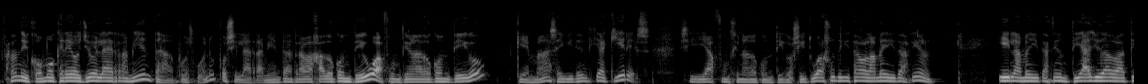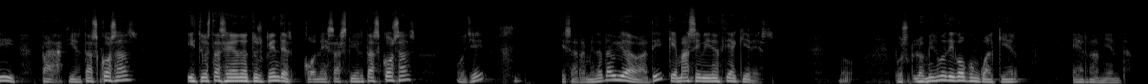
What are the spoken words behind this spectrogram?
Fernando, ¿y cómo creo yo la herramienta? Pues bueno, pues si la herramienta ha trabajado contigo, ha funcionado contigo, ¿qué más evidencia quieres si ha funcionado contigo? Si tú has utilizado la meditación y la meditación te ha ayudado a ti para ciertas cosas y tú estás ayudando a tus clientes con esas ciertas cosas, oye, esa herramienta te ha ayudado a ti, ¿qué más evidencia quieres? ¿No? Pues lo mismo digo con cualquier herramienta.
